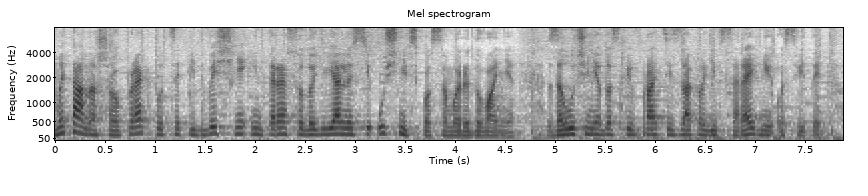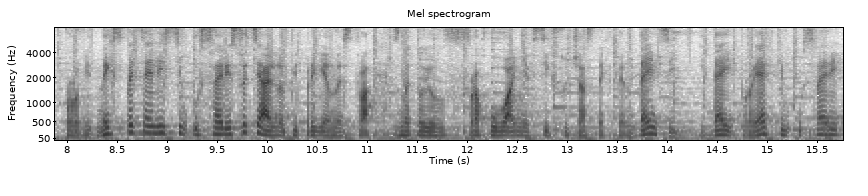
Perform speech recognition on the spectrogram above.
Мета нашого проекту це підвищення інтересу до діяльності учнівського самоврядування, залучення до співпраці закладів середньої освіти, провідних спеціалістів у сфері соціального підприємництва з метою врахування всіх сучасних тенденцій, ідей, проєктів у сфері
